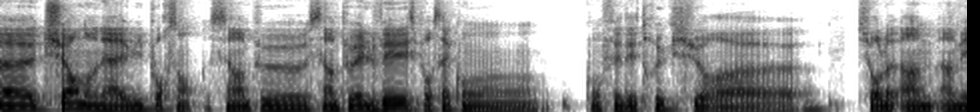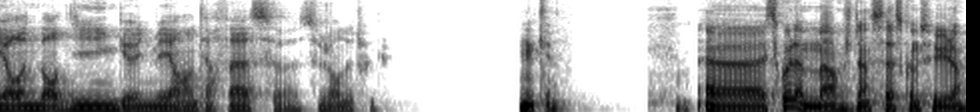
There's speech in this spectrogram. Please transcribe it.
Euh, Churn, on est à 8%. C'est un peu, c'est un peu élevé et c'est pour ça qu'on fait des trucs sur, euh, sur le, un, meilleur onboarding, une meilleure interface, ce genre de trucs. Ok. c'est quoi la marge d'un SaaS comme celui-là?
